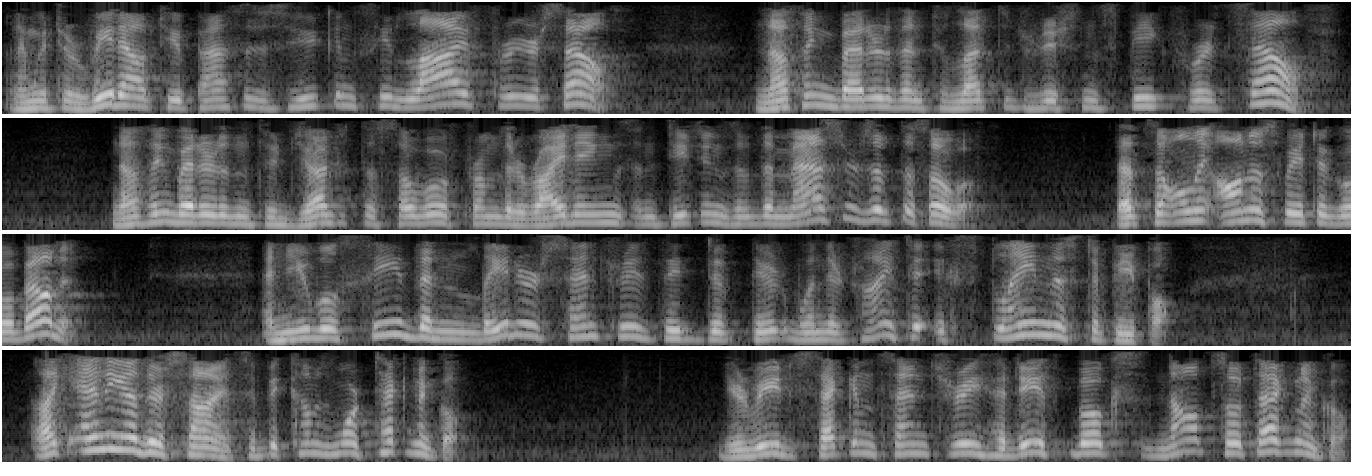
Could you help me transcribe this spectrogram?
And I'm going to read out to you passages so you can see live for yourself. Nothing better than to let the tradition speak for itself. Nothing better than to judge the tasawwuf from the writings and teachings of the masters of the tasawwuf. That's the only honest way to go about it. And you will see that in later centuries, they, they, when they're trying to explain this to people, like any other science, it becomes more technical. You read second century hadith books, not so technical.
